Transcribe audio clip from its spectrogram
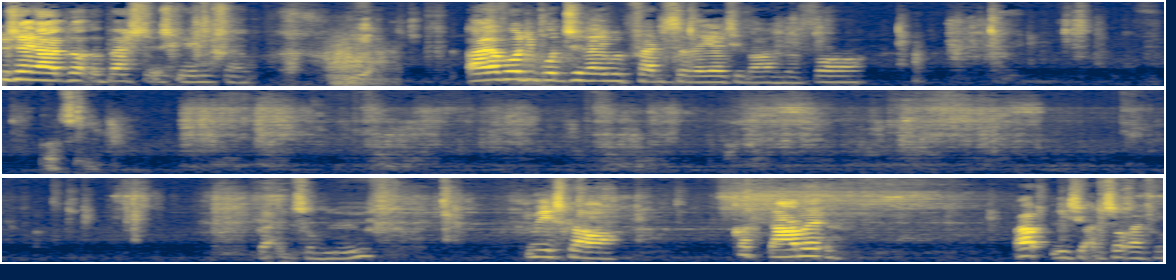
Just saying I'm not the best at this game, so yeah. I have already won today with of the year 2004. Let's see. Getting some loose. Give me a scar. God damn it. Oh, at least you got an assault rifle.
